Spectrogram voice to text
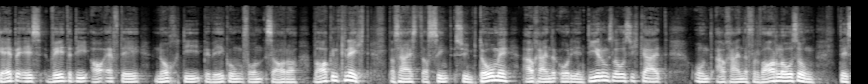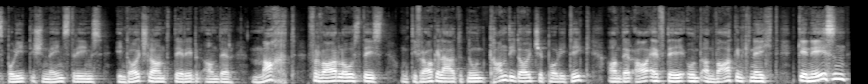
gäbe es weder die AfD noch die Bewegung von Sarah Wagenknecht. Das heißt, das sind Symptome auch einer Orientierungslosigkeit und auch einer Verwahrlosung des politischen Mainstreams in Deutschland, der eben an der Macht verwahrlost ist. Und die Frage lautet nun, kann die deutsche Politik an der AfD und an Wagenknecht genesen?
